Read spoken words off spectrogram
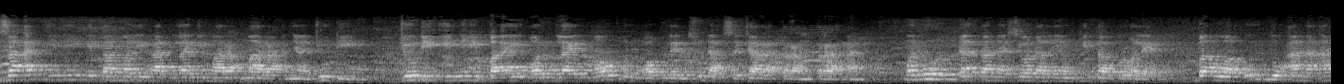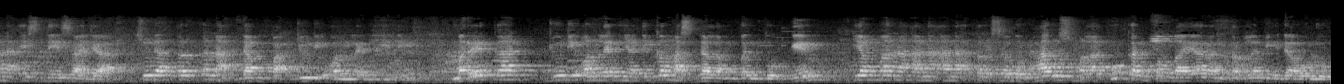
Saat ini kita melihat lagi marak-maraknya judi. Judi ini baik online maupun offline sudah secara terang-terangan menurut data nasional yang kita peroleh bahwa untuk anak-anak SD saja sudah terkena dampak judi online ini. Mereka judi online-nya dikemas dalam bentuk game yang mana anak-anak tersebut harus melakukan pembayaran terlebih dahulu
